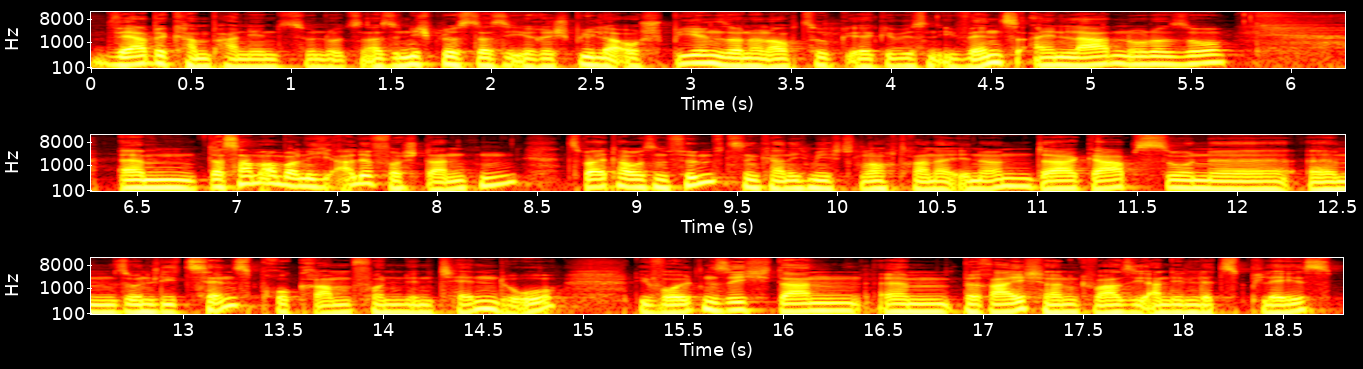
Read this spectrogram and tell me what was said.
Werbekampagnen zu nutzen. Also nicht bloß, dass sie ihre Spiele auch spielen, sondern auch zu äh, gewissen Events einladen oder so. Ähm, das haben aber nicht alle verstanden. 2015 kann ich mich noch dran erinnern, da gab's so eine ähm, so ein Lizenzprogramm von Nintendo. Die wollten sich dann ähm, bereichern quasi an den Let's Plays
